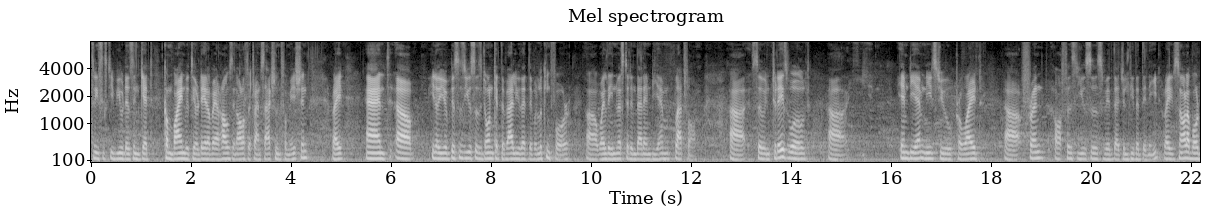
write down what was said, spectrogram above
360 view doesn't get combined with your data warehouse and all of the transactional information, right? And uh, you know, your business users don't get the value that they were looking for uh, while they invested in that MDM platform. Uh, so in today's world, uh, MDM needs to provide uh, front office users with the agility that they need, right? It's not about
